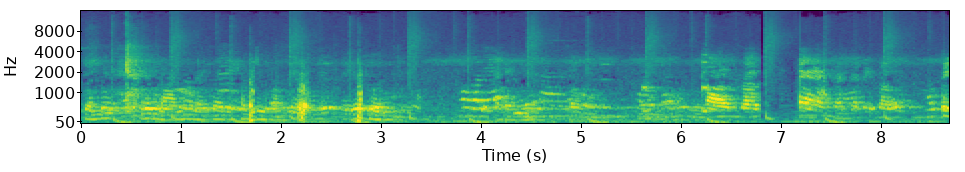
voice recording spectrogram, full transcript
ส่วนลูกเรื่องหลานอะไรก็เดี๋ยวเขาคุยกันแล้วส่วนอะไรเนี่ย เฮ้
